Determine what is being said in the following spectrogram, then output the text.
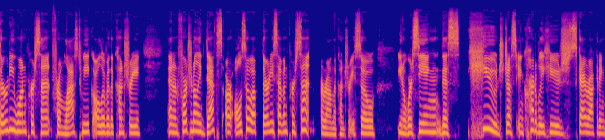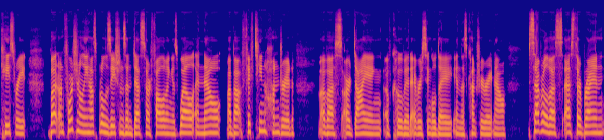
31% from last week all over the country. And unfortunately, deaths are also up 37% around the country. So, you know, we're seeing this huge, just incredibly huge skyrocketing case rate. But unfortunately, hospitalizations and deaths are following as well. And now about 1,500 of us are dying of COVID every single day in this country right now several of us, Esther, Brian,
